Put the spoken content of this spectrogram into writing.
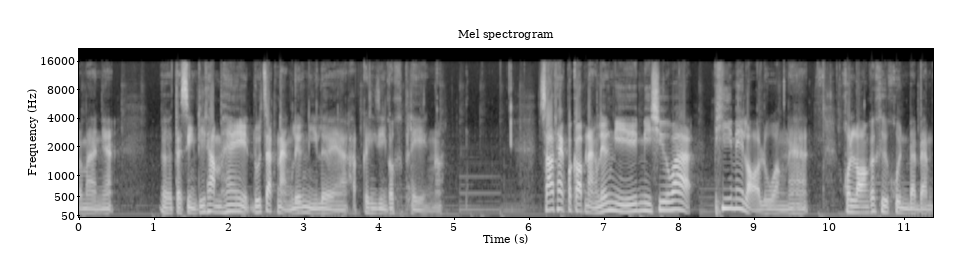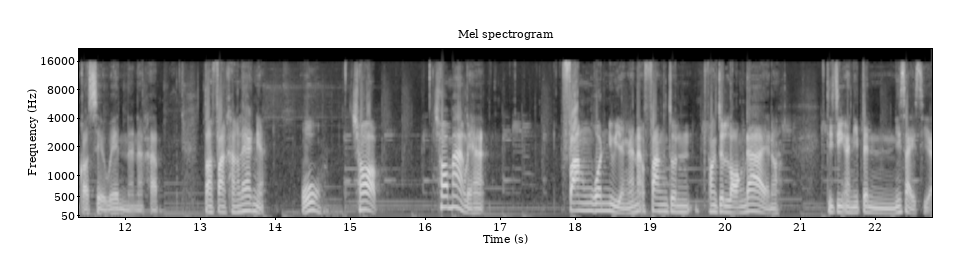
ประมาณเนี้ยเออแต่สิ่งที่ทำให้รู้จักหนังเรื่องนี้เลยนะครับก็จริงๆก็คือเพลงเนาะซาวแท็กประกอบหนังเรื่องนี้มีชื่อว่าพี่ไม่หล่อลวงนะฮะคนร้องก็คือคุณแบมแบมก็เซเว่นนะครับ ตอนฟังครั้งแรกเนี่ย โอ้ ชอบชอบมากเลยฮะ ฟังวนอยู่อย่างนั้นนะฟังจนฟังจนร้องได้เนาะ จริงๆ อันนี้เป็นนิสัยเสีย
